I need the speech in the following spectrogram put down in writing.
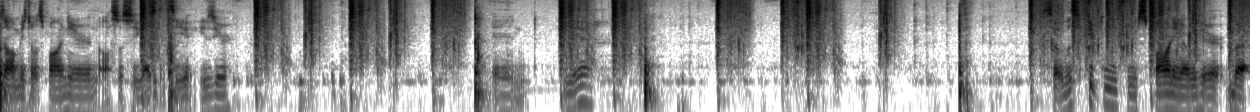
zombies don't spawn here, and also so you guys can see it easier. And yeah. So this will keep them from spawning over here, but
